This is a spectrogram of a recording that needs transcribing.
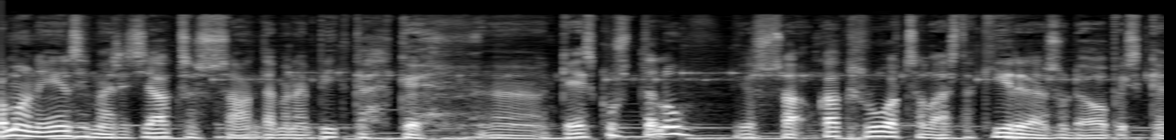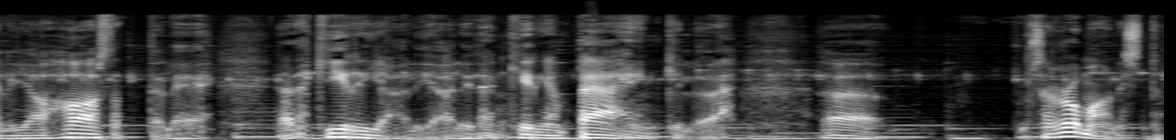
Romaanin ensimmäisessä jaksossa on tämmöinen pitkähkö keskustelu, jossa kaksi ruotsalaista kirjallisuuden opiskelijaa haastattelee tätä kirjailijaa, eli tämän kirjan päähenkilöä, sen romaanista.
